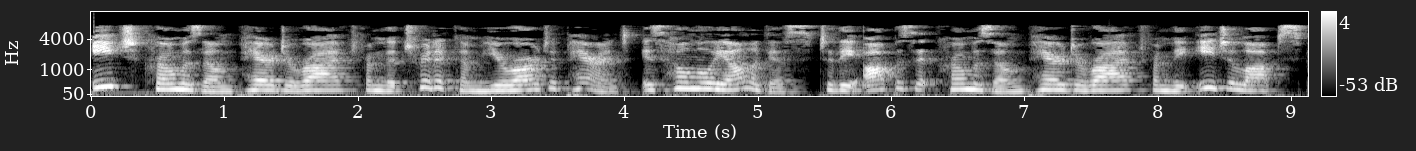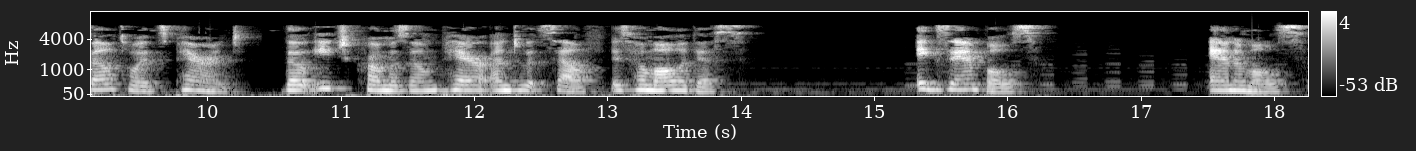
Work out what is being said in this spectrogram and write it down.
Each chromosome pair derived from the Triticum urartu parent is homologous to the opposite chromosome pair derived from the Aegilops speltoides parent, though each chromosome pair unto itself is homologous. Examples Animals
